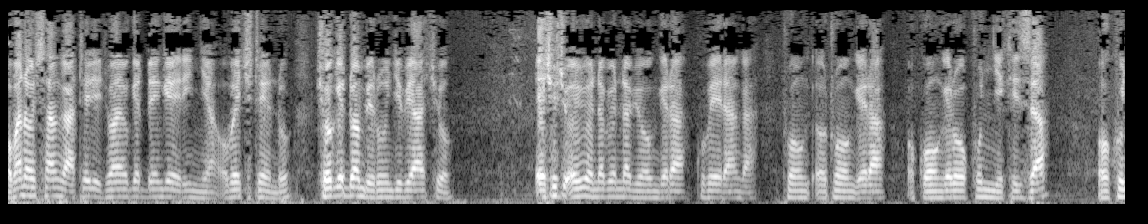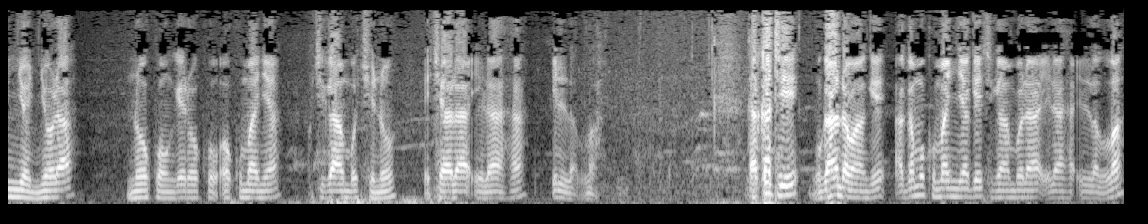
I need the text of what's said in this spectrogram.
oba n'osanga ate eryo twayogedde ngaerinnya oba ekitendo kyogeddwa mu birungi byakyo. Ekyo ebyo byonna byonna byongera kubeera nga twongera okwongera okunnyikiza okunnyonnyola n'okwongera okumanya ku kigambo kino ekya la ilaha illa llah kakati muganda wange agamu ku mannya g'ekigambo la ilaha illa llah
